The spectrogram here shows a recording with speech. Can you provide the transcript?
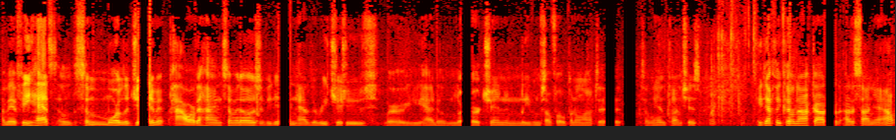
I mean, if he had some more legitimate power behind some of those, if he didn't have the reach issues where he had to lurch in and leave himself open a lot to, to land punches, he definitely could have knocked out Adesanya out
